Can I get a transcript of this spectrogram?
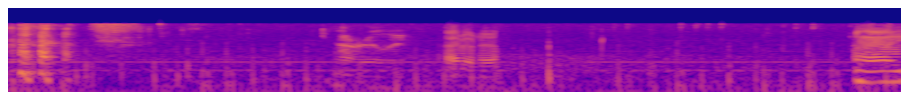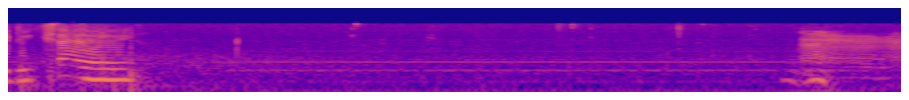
Not really. I don't know. IDK. Alright. Mm.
